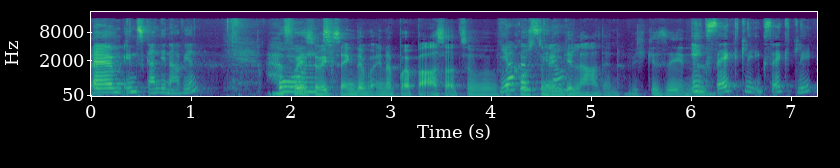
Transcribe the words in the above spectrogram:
ähm, in Skandinavien. Ah, vorhin habe ich gesehen, der war in ein paar Bars auch zu Verkostungen ja, genau. geladen, habe ich gesehen. Ne? Exactly, exactly.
